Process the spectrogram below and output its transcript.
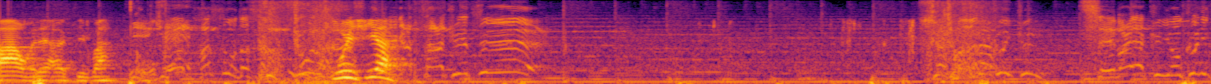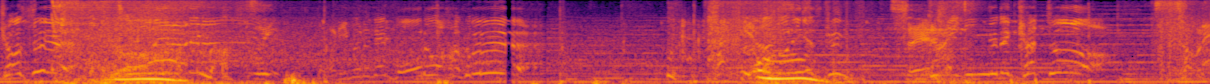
บ้างวะเนี่ยเอาจริงปะ ここはパスを出した อุ้ยเชี่ย 炸裂マッコイ君素早く横にかわすまずいドリブルでボールを運ぶロドリゲス君スライディングでカットそれ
